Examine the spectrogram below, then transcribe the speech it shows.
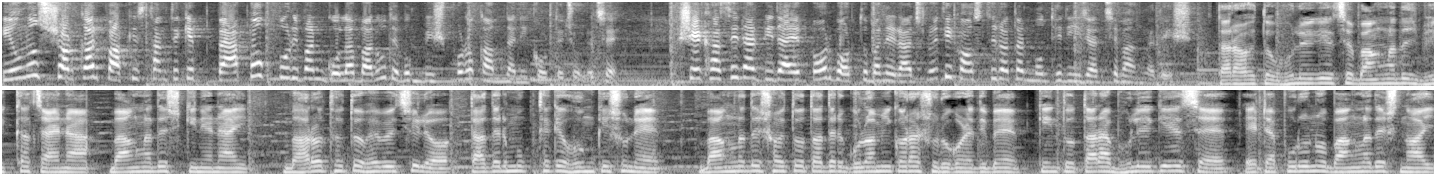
ইউনুস সরকার পাকিস্তান থেকে ব্যাপক পরিমাণ গোলা বারুদ এবং বিস্ফোরক আমদানি করতে চলেছে। শেখ হাসিনার বিদায়ের পর বর্তমানে রাজনৈতিক অস্থিরতার মধ্যে দিয়ে যাচ্ছে বাংলাদেশ। তারা হয়তো ভুলে গিয়েছে, বাংলাদেশ ভিক্ষা চায় না, বাংলাদেশ কিনে নাই। ভারত হয়তো ভেবেছিল, তাদের মুখ থেকে হুমকি শুনে বাংলাদেশ হয়তো তাদের গোলামি করা শুরু করে দিবে। কিন্তু তারা ভুলে গিয়েছে, এটা পুরনো বাংলাদেশ নয়।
